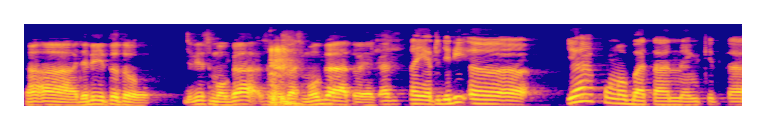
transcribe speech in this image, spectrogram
Heeh, jadi itu tuh. Jadi semoga semoga semoga tuh ya kan. Nah ya itu jadi eh ya pengobatan yang kita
